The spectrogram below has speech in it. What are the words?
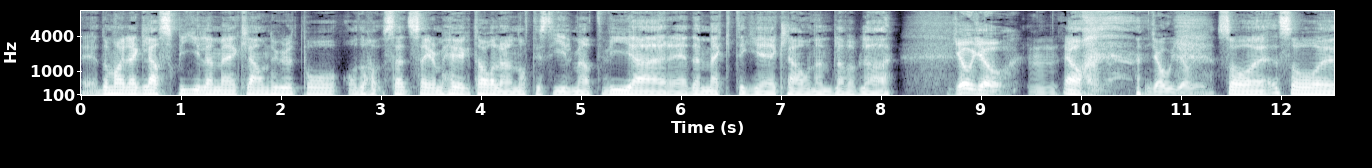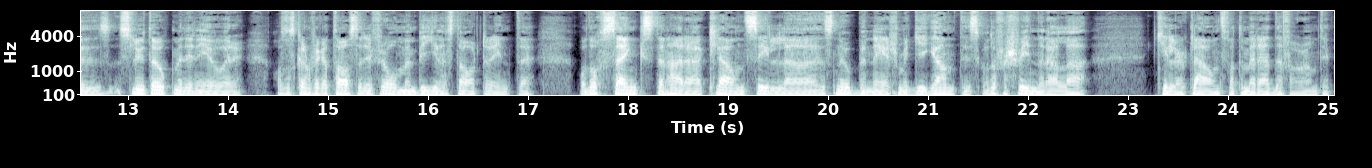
eh, de har den här glassbilen med clownhuvudet på och då sä- säger de i högtalaren något i stil med att vi är eh, den mäktige clownen bla bla bla. Jojo! Ja, Jo, jo. så, så sluta upp med det ni gör. Och så ska de försöka ta sig ifrån men bilen startar inte. Och då sänks den här eh, clownsilla-snubben ner som är gigantisk och då försvinner alla killer clowns för att de är rädda för dem typ.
